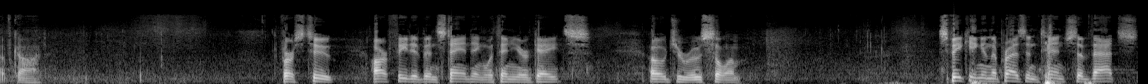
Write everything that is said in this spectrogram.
of God. Verse 2 Our feet have been standing within your gates, O Jerusalem. Speaking in the present tense of that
